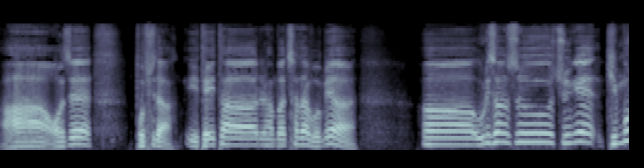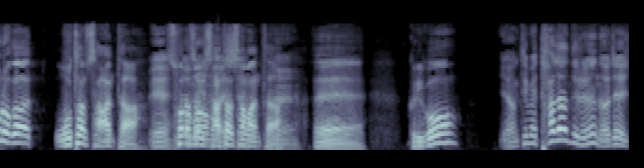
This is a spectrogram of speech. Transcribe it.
아, 어제 봅시다. 이 데이터를 한번 찾아보면 어, 우리 선수 중에 김문호가 5타수 4안타, 예, 손아섭이 4타수 어마어마했어요. 3안타. 예. 그리고 양 팀의 타자들은 어제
